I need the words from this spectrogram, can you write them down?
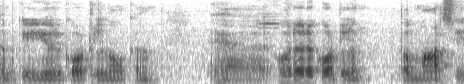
നമുക്ക് ഈ ഒരു ക്വാർട്ടറിൽ നോക്കാം. ഓരോരോ ക്വാർട്ടറിലും ഇപ്പം മാർച്ച്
